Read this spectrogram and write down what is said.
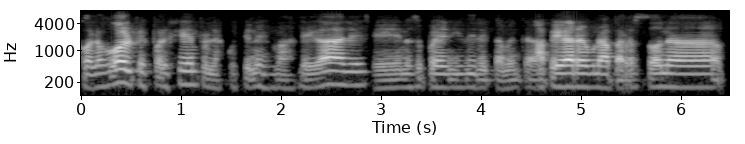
con los golpes, por ejemplo, las cuestiones más legales. Eh, no se pueden ir directamente a pegar a una persona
